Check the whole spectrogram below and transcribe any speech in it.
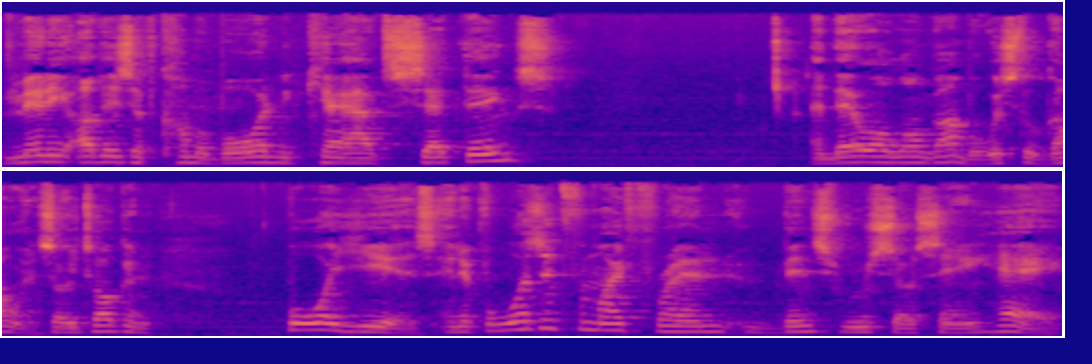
many others have come aboard and have said things, and they're all long gone, but we're still going. So you're talking four years. And if it wasn't for my friend Vince Russo saying, hey,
